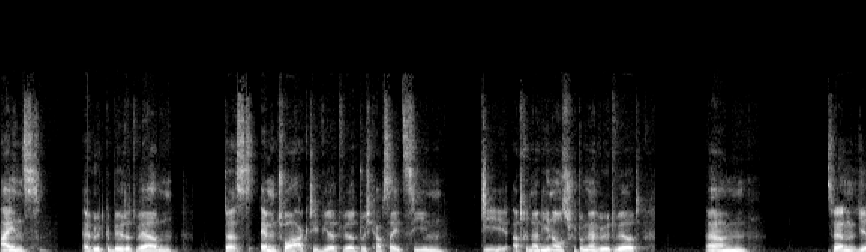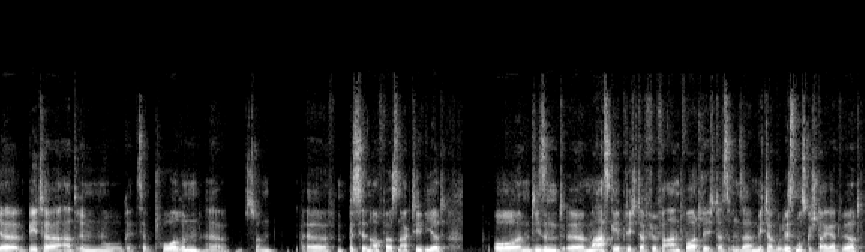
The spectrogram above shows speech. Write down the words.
1 erhöht gebildet werden, dass mTOR aktiviert wird durch Capsaicin, die Adrenalinausschüttung erhöht wird. Ähm, es werden hier Beta-Adrenorezeptoren, äh, muss man äh, ein bisschen aufpassen, aktiviert. Und die sind äh, maßgeblich dafür verantwortlich, dass unser Metabolismus gesteigert wird.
